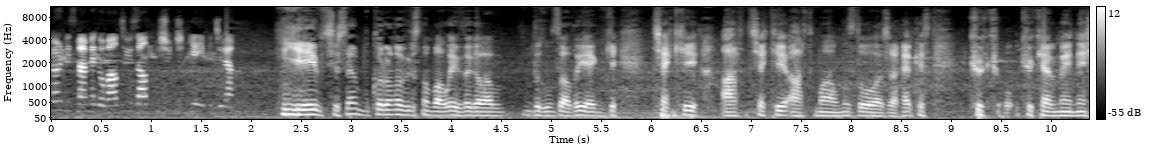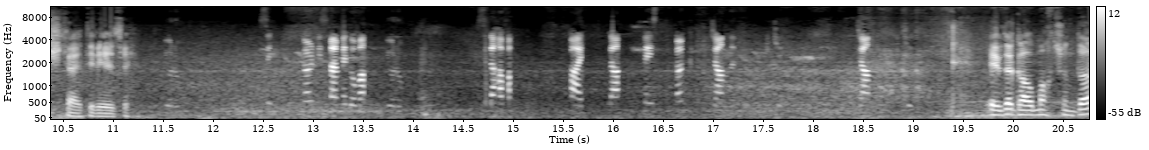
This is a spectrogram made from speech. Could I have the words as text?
Görviz Mehmetov 663. Yeyip icra. Yeyib içirsən, bu koronavirusla bağlı evdə qaldığımız halda yəqin ki, çəki art çəki artmağımız da olacaq. Hər kəs kök kökəlməyindən şikayət edəcək. Yorum. Se, Görviz Mehmetov al- Yorum. Daha fa- Fay. Canlı. 2. Canlı. 2. Evdə qalmaq üçün də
